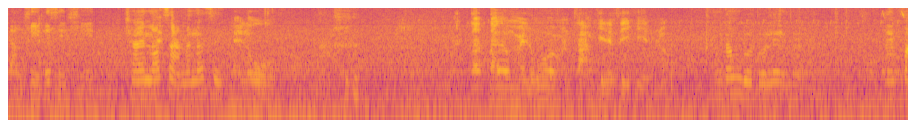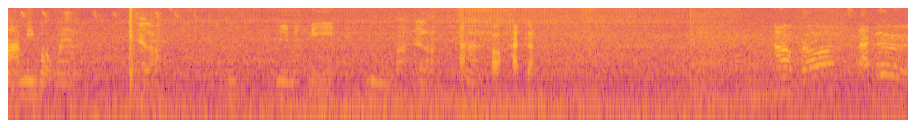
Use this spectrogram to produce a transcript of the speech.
สามขีดหรือสี่ขีดใใช้ล็อตสามมันล็อตสี่ไม่รู้ถ้าเติมไม่รู้ว่ามันสามขีดหรือสี่ขีดเนาะมันต้องดูตัวเลขเลยในฝามีบอกไหมอะเนี่ยเหรอมีไหมนี้ดูฝาเนี่ยเหรออะพอคัดก่อนเอาพร้อมสตาร์ทเลย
